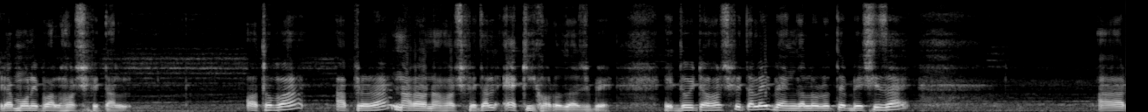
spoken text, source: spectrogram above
এটা মণিপাল হসপিটাল। অথবা আপনারা নারায়ণা হসপিটাল একই খরচ আসবে। এই দুইটা হসপিটালেই বেঙ্গালুরুতে বেশি যায়। আর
